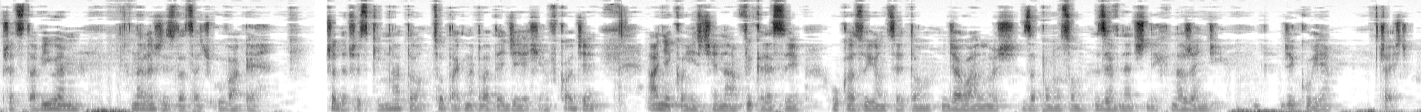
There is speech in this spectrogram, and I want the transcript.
przedstawiłem. Należy zwracać uwagę przede wszystkim na to, co tak naprawdę dzieje się w kodzie, a niekoniecznie na wykresy ukazujące tą działalność za pomocą zewnętrznych narzędzi. Dziękuję. Cześć.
